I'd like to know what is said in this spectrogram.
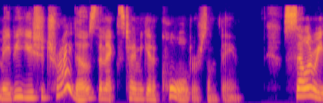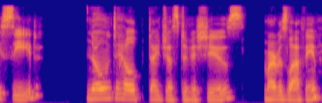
maybe you should try those the next time you get a cold or something. Celery seed, known to help digestive issues. Marva's laughing.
